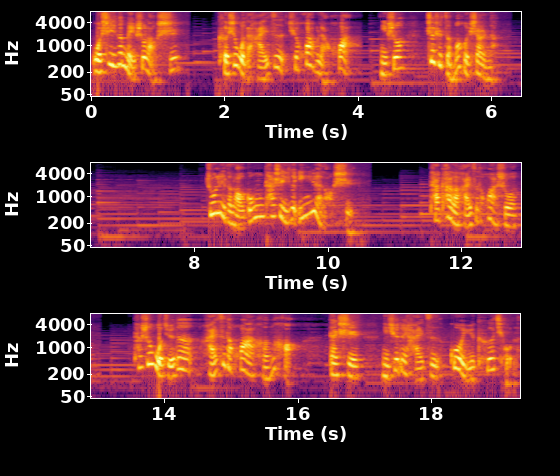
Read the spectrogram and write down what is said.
我是一个美术老师。”可是我的孩子却画不了画，你说这是怎么回事呢？朱莉的老公他是一个音乐老师，他看了孩子的画说：“他说我觉得孩子的画很好，但是你却对孩子过于苛求了。”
